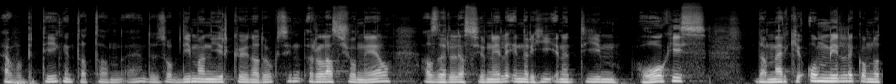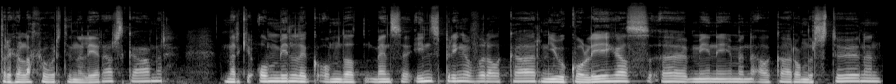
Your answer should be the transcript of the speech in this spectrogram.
en wat betekent dat dan? Hè? Dus op die manier kun je dat ook zien. Relationeel, als de relationele energie in het team hoog is, dan merk je onmiddellijk, omdat er gelachen wordt in de leraarskamer, merk je onmiddellijk omdat mensen inspringen voor elkaar, nieuwe collega's uh, meenemen, elkaar ondersteunen,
